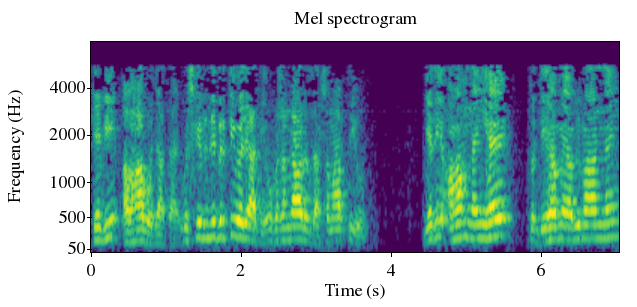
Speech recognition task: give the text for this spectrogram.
के भी अभाव हो जाता है। उसकी निवृत्ति हो जाती है उपसंगार होता समाप्ति होगी यदि अहम नहीं है तो देह में अभिमान नहीं,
